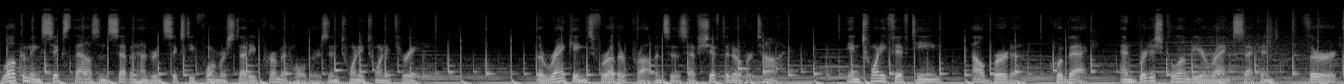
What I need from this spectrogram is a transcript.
welcoming 6,760 former study permit holders in 2023. The rankings for other provinces have shifted over time. In 2015, Alberta, Quebec, and British Columbia ranked second, third,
